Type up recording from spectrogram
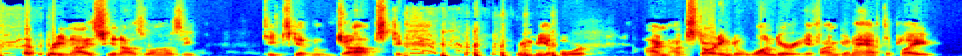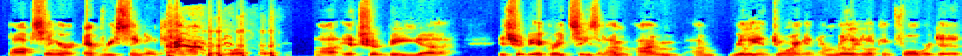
That's pretty nice, you know, as long as he keeps getting jobs to bring me aboard. I'm I'm starting to wonder if I'm going to have to play Bob Singer every single time I work. Uh, it should be uh, it should be a great season. I'm I'm I'm really enjoying it. I'm really looking forward to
